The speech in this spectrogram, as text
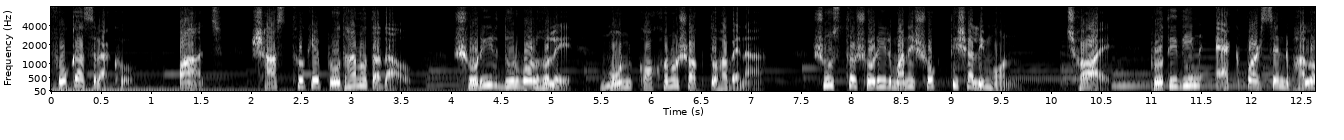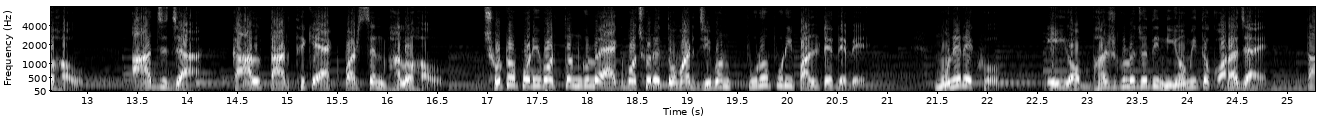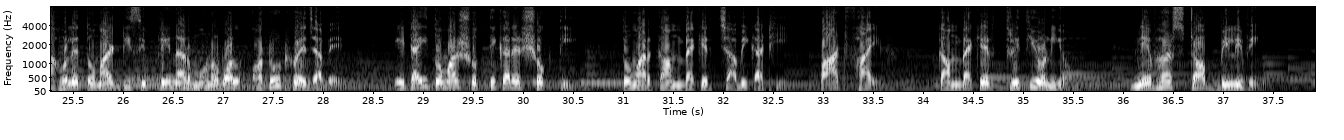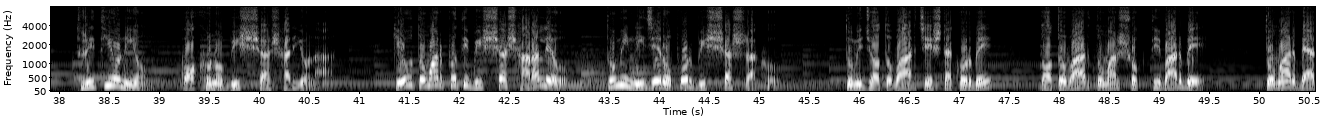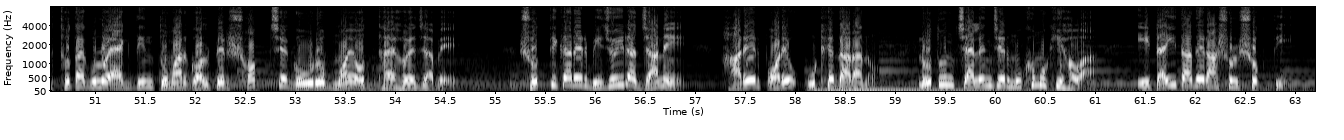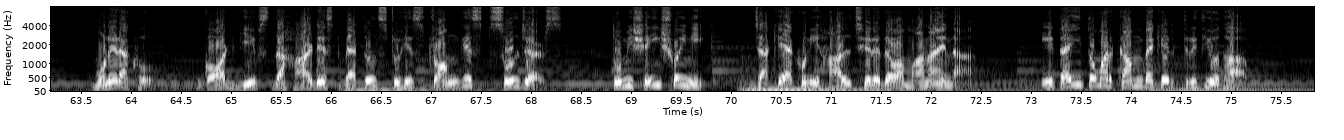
ফোকাস রাখো। পাঁচ, স্বাস্থ্যকে প্রধানতা দাও। শরীর দুর্বল হলে মন কখনো শক্ত হবে না। সুস্থ শরীর মানে শক্তিশালী মন। ছয়, প্রতিদিন এক পার্সেন্ট ভালো হও। আজ যা, কাল তার থেকে এক পার্সেন্ট ভালো হও। ছোট পরিবর্তনগুলো এক বছরে তোমার জীবন পুরোপুরি পাল্টে দেবে। মনে রেখো, এই অভ্যাসগুলো যদি নিয়মিত করা যায়, তাহলে তোমার ডিসিপ্লিন আর মনোবল অটুট হয়ে যাবে। এটাই তোমার সত্যিকারের শক্তি, তোমার কামব্যাকের চাবিকাঠি। পার্ট ফাইভ, কামব্যাকের তৃতীয় নিয়ম, নেভার স্টপ বিলিভিং। তৃতীয় নিয়ম, কখনো বিশ্বাস হারিও না। কেউ তোমার প্রতি বিশ্বাস হারালেও তুমি নিজের ওপর বিশ্বাস রাখো। তুমি যতবার চেষ্টা করবে, ততবার তোমার শক্তি বাড়বে। তোমার ব্যর্থতাগুলো একদিন তোমার গল্পের সবচেয়ে গৌরবময় অধ্যায় হয়ে যাবে। সত্যিকারের বিজয়ীরা জানে, হারের পরেও উঠে দাঁড়ানো, নতুন চ্যালেঞ্জের মুখোমুখি হওয়া, এটাই তাদের আসল শক্তি। মনে রাখো, God gives the hardest battles to his strongest soldiers. তুমি সেই সৈনিক, যাকে এখনই হাল ছেড়ে দেওয়া মানায় না। এটাই তোমার কামব্যাকের তৃতীয় ধাপ।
